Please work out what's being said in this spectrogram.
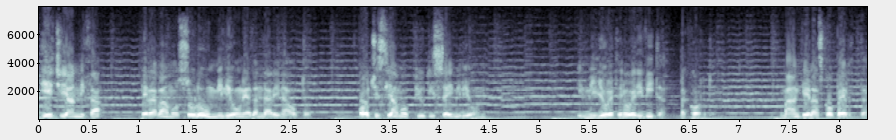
Dieci anni fa eravamo solo un milione ad andare in auto. Oggi siamo più di 6 milioni. Il migliore tenore di vita, d'accordo. Ma anche la scoperta,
